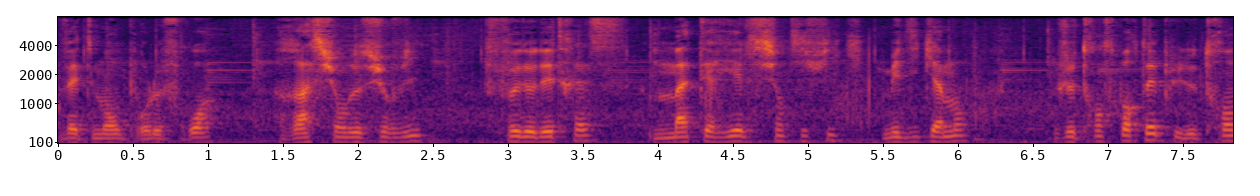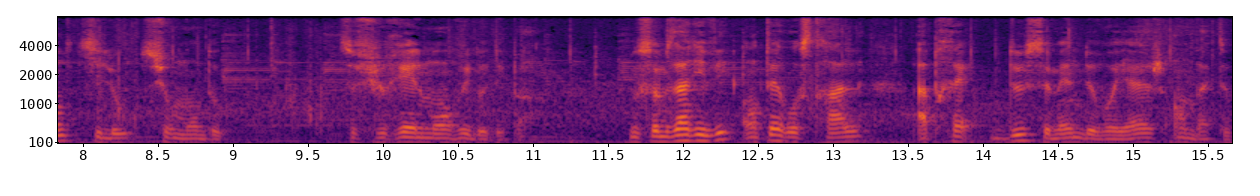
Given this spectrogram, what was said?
Vêtements pour le froid, rations de survie, feux de détresse, matériel scientifique, médicaments. Je transportais plus de 30 kilos sur mon dos. Ce fut réellement rude au départ. Nous sommes arrivés en terre australe après deux semaines de voyage en bateau.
